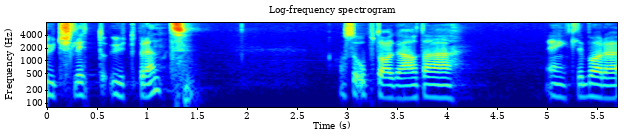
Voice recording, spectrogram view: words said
utslitt og utbrent. Og så oppdaga jeg at jeg egentlig bare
